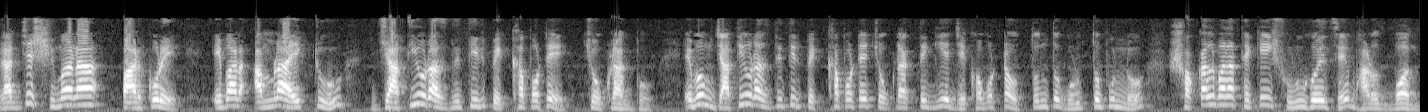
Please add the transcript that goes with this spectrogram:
রাজ্যের সীমানা পার করে এবার আমরা একটু জাতীয় রাজনীতির প্রেক্ষাপটে চোখ রাখব এবং জাতীয় রাজনীতির প্রেক্ষাপটে চোখ রাখতে গিয়ে যে খবরটা অত্যন্ত গুরুত্বপূর্ণ, সকালবেলা থেকেই শুরু হয়েছে ভারত বন্ধ।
